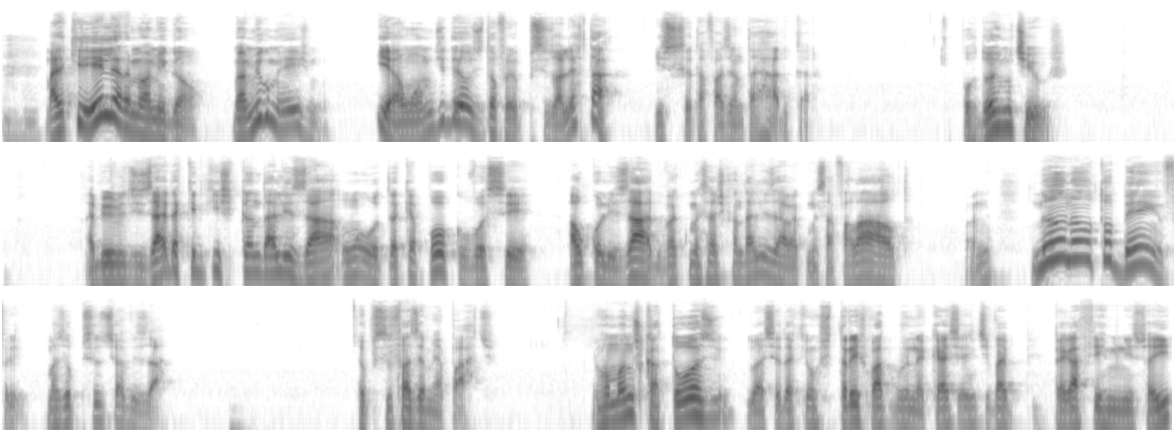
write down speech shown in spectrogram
Uhum. Mas é que ele era meu amigão, meu amigo mesmo. E é um homem de Deus. Então eu falei, eu preciso alertar. Isso que você está fazendo tá errado, cara. Por dois motivos. A Bíblia diz, ai daquele que escandalizar um ou outro. Daqui a pouco você, alcoolizado, vai começar a escandalizar, vai começar a falar alto. Não, não, eu tô bem. Eu falei, mas eu preciso te avisar. Eu preciso fazer a minha parte. Em Romanos 14, vai ser daqui uns 3, 4 Brunecast, a gente vai pegar firme nisso aí.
